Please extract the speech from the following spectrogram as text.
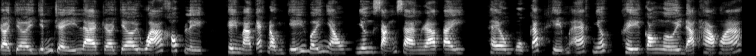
Trò chơi chính trị là trò chơi quá khốc liệt khi mà các đồng chí với nhau nhưng sẵn sàng ra tay theo một cách hiểm ác nhất khi con người đã tha hóa,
